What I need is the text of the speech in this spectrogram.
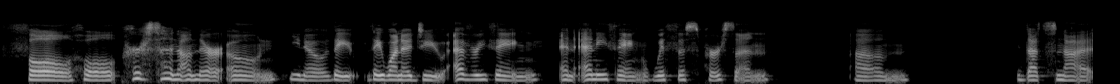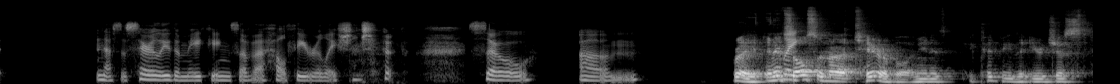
full whole person on their own you know they they want to do everything and anything with this person um that's not necessarily the makings of a healthy relationship. So um Right, and it's like also not terrible. I mean, it it could be that you're just,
